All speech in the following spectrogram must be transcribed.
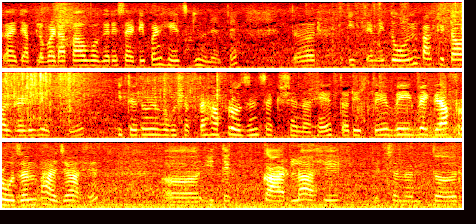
काय ते आपलं वडापाव वगैरेसाठी पण हेच घेऊन येते. तर इथे मी दोन पाकिटं ऑलरेडी घेतली इथे तुम्ही बघू शकता हा फ्रोझन सेक्शन आहे. तर इथे वेगवेगळ्या फ्रोझन भाज्या आहेत. इथे कारला आहे त्याच्यानंतर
